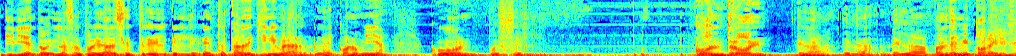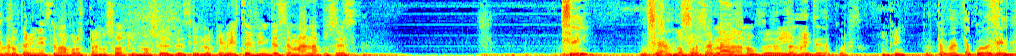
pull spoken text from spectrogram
viviendo las autoridades entre el, el- el tratar de equilibrar la economía con pues el control de la de la de la pandemia Ahora, ilícito también hay semáforos para nosotros, ¿no? Es decir, lo que viste el fin de semana, pues es... sí o sea No puede hacer nada, ¿no? De- totalmente de acuerdo En fin. Totalmente de acuerdo. En fin,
